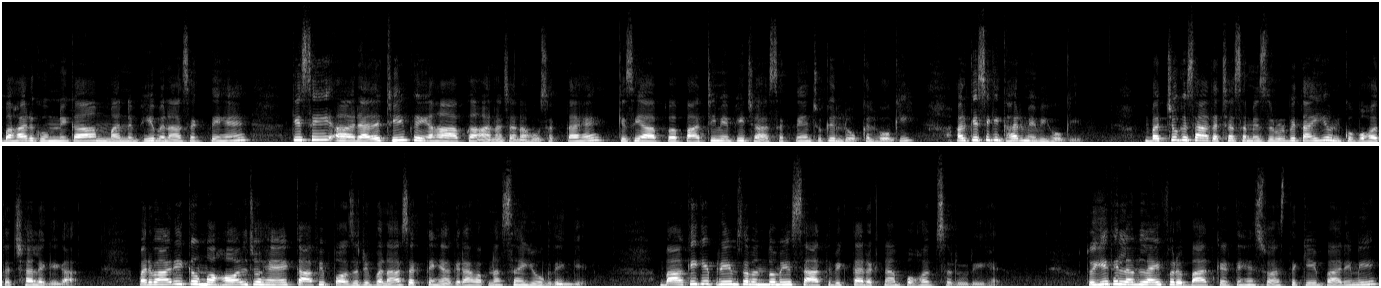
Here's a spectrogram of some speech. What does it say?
बाहर घूमने का मन भी बना सकते हैं। किसी रिलेटिव के यहाँ आपका आना जाना हो सकता है। किसी आप पार्टी में भी जा सकते हैं जो कि लोकल होगी और किसी के घर में भी होगी। बच्चों के साथ अच्छा समय ज़रूर बिताइए, उनको बहुत अच्छा लगेगा। पारिवारिक माहौल जो है काफ़ी पॉजिटिव बना सकते हैं अगर आप अपना सहयोग देंगे। बाकी के प्रेम संबंधों में सात्विकता रखना बहुत ज़रूरी है। तो ये थे लव लाइफ और अब बात करते हैं स्वास्थ्य के बारे में।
